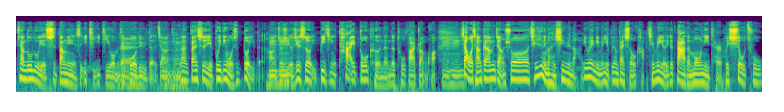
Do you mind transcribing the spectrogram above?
像露露也是，当年也是一题一题我们在过滤的这样子。嗯、那但是也不一定我是对的哈、嗯，就是有些时候毕竟有太多可能的突发状况。嗯，像我常跟他们讲说，其实你们很幸运啦，因为你们也不用带手卡，前面有一个大的 monitor 会秀出。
